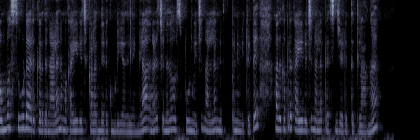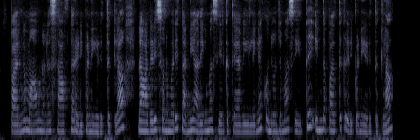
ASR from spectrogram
ரொம்ப சூடாக இருக்கிறதுனால நம்ம கை வச்சு கலந்து எடுக்க முடியாது இல்லைங்களா? அதனால் சின்னதாக ஒரு ஸ்பூன் வச்சு நல்லா மிக்ஸ் பண்ணி விட்டுட்டு அதுக்கப்புறம் கை வச்சு நல்லா பிசைஞ்சு எடுத்துக்கலாங்க. பாருங்கள் மாவு நல்லா சாஃப்டாக ரெடி பண்ணி எடுத்துக்கலாம். நான் ஆல்ரெடி சொன்ன மாதிரி தண்ணி அதிகமாக சேர்க்க தேவையில்லைங்க. கொஞ்சம் கொஞ்சமாக சேர்த்து இந்த பதத்துக்கு ரெடி பண்ணி எடுத்துக்கலாம்.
